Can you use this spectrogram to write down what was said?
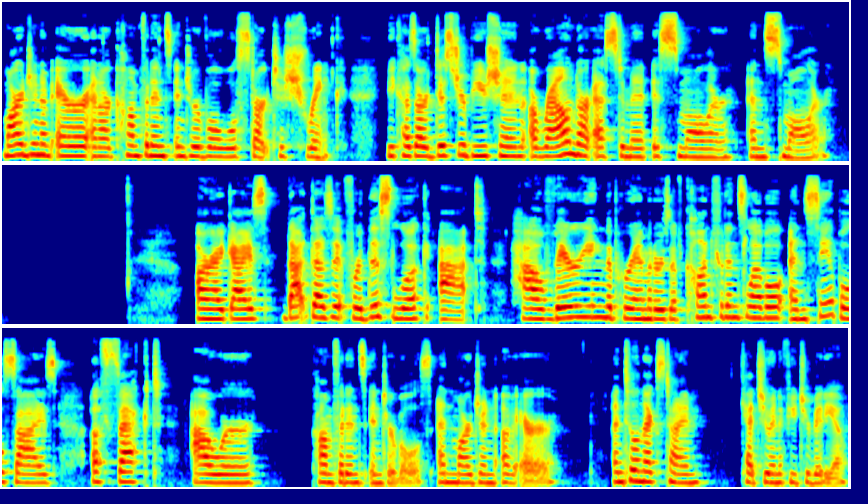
margin of error and our confidence interval will start to shrink because our distribution around our estimate is smaller and smaller. All right, guys, that does it for this look at how varying the parameters of confidence level and sample size affect our confidence intervals and margin of error. Until next time, catch you in a future video.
